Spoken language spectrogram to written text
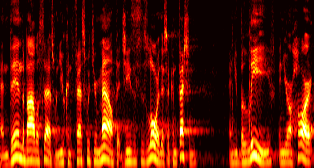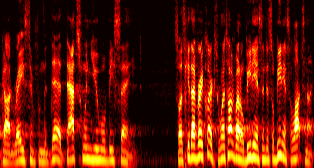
And then the Bible says, when you confess with your mouth that Jesus is Lord, there's a confession and you believe in your heart God raised him from the dead, that's when you will be saved. So let's get that very clear because we're going to talk about obedience and disobedience a lot tonight.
